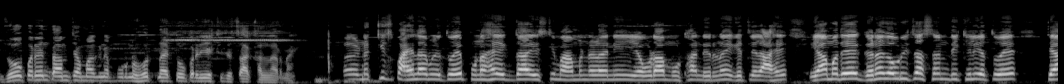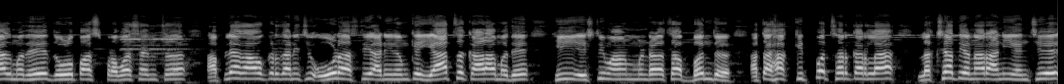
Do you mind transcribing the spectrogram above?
जोपर्यंत आमच्या मागण्या पूर्ण होत नाही तोपर्यंत एस टीचं चाक हलणार नाही नक्कीच पाहायला मिळतोय. पुन्हा एकदा एस टी महामंडळाने एवढा मोठा निर्णय घेतलेला आहे. यामध्ये गणगौरीचा सण देखील येतोय. त्यामध्ये जवळपास प्रवाशांचं आपल्या गावाकडे जाण्याची ओढ असते आणि नेमके याच काळामध्ये ही एस टी महामंडळाचा बंद आता हा कितपत सरकारला लक्षात येणार आणि यांचे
